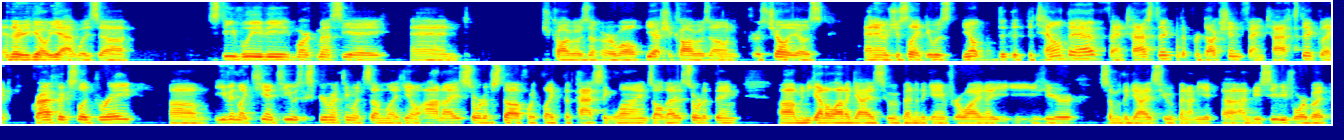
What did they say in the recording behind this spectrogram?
And there you go. Yeah, it was uh, Steve Levy, Mark Messier, and Chicago's or well, yeah, Chicago's own Chris Chelios. And it was just like it was, you know, the, the, the talent they have, fantastic. The production, fantastic. Like graphics look great. Um, even like TNT was experimenting with some like you know on ice sort of stuff with like the passing lines, all that sort of thing. Um, and you got a lot of guys who have been in the game for a while. You know, you, you hear some of the guys who have been on uh, NBC before, but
